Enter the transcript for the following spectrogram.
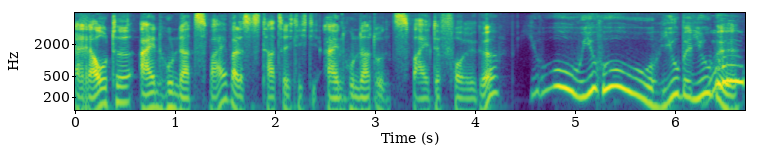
Raute 102, weil es ist tatsächlich die 102. Folge. Juhu, juhu, Jubel, Jubel. Uh.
